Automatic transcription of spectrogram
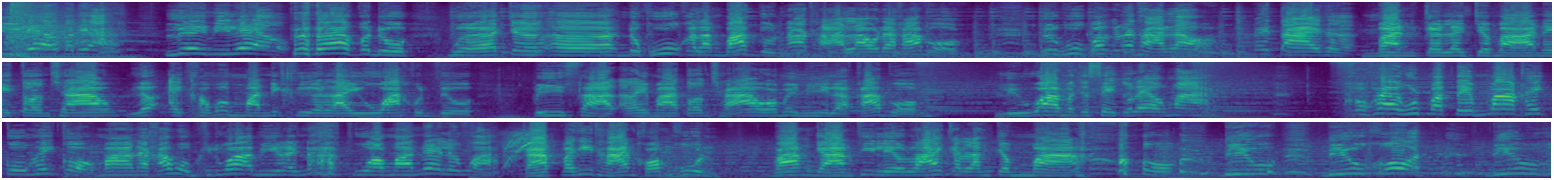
มีแล้วตอนเนี้ย เลื่อยมีแล้ว ก็ดูเหมือนเจอเอ่อนกฮูกกำลังบักอยู่หน้าฐานเรานะครับผมนกฮูกบักอยู่หน้าฐานเราให้ตายเถอะ มันกำลังจะมาในตอนเช้า แล้วไอ้คำว่ามันนี่คืออะไรวะคุณดู ปีศาจอะไรมาตอนเช้าวะไม่มีหรอครับผม หรือว่ามันจะเสกตัวแรกออกมาเขาให้อาวุธมาเต็มมากให้โกงให้เกาะมานะครับผมคิดว่ามีอะไรน่ากลัวมาแน่เลยว่ะกลับไปที่ฐานของคุณ บางอย่างที่เลวร้ายกำลังจะมาบิวบิวโคตรบิวโค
